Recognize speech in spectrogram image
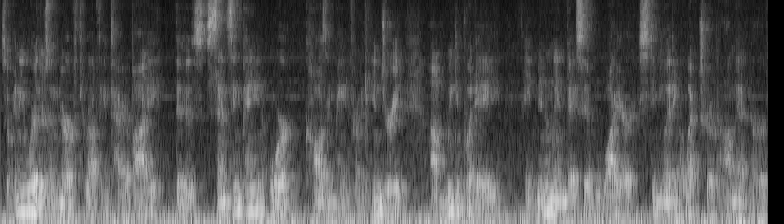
So, anywhere there's a nerve throughout the entire body that is sensing pain or causing pain from an injury, um, we can put a, a minimally invasive wire stimulating electrode on that nerve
